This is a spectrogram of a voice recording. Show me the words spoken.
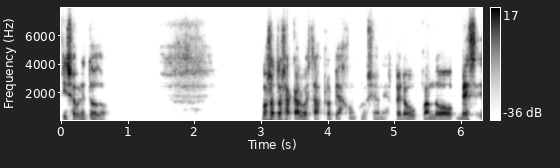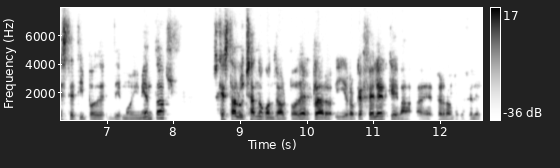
Y sobre todo, vosotros sacar vuestras propias conclusiones, pero cuando ves este tipo de movimientos, es que está luchando contra el poder, claro, y Rockefeller que va, eh, perdón, Rockefeller,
